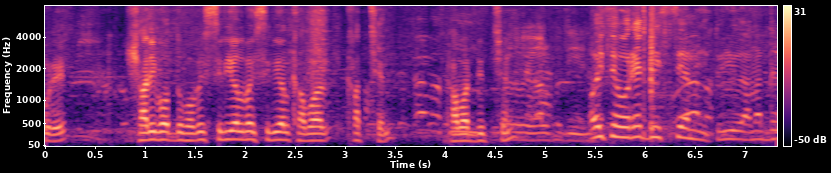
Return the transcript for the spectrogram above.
করে সারিবদ্ধভাবে সিরিয়াল বাই সিরিয়াল খাবার খাচ্ছেন খাবার দিচ্ছেন। ওইসে ওরে দিচ্ছি আমি তুই আমাদের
